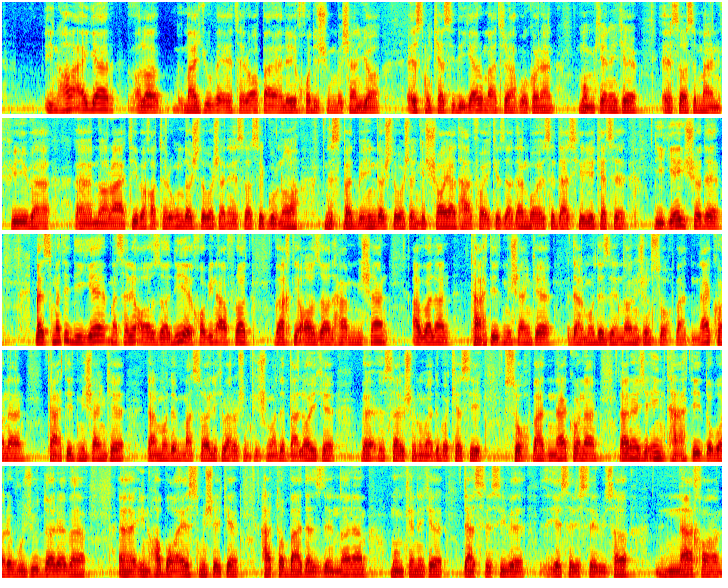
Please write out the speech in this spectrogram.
اینها اگر حالا مجبور به اعتراف بر علیه خودشون بشن یا اسم کسی دیگر رو مطرح بکنن ممکنه که احساس منفی و ناراحتی به خاطر اون داشته باشن احساس گناه نسبت به این داشته باشن که شاید حرفایی که زدن باعث دستگیری کس دیگه ای شده. قسمت دیگه مسئله آزادیه. خب این افراد وقتی آزاد هم میشن اولا تهدید میشن که در مورد زندانشون صحبت نکنن. تهدید میشن که در مورد مسائلی که براشون پیش اومده بلایی که سرشون اومده با کسی صحبت نکنن. در نتیجه این تهدید دوباره وجود داره و اینها باعث میشه که حتی بعد از زندان هم ممکنه که دسترسی به یه سری سرویس ها نخوان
